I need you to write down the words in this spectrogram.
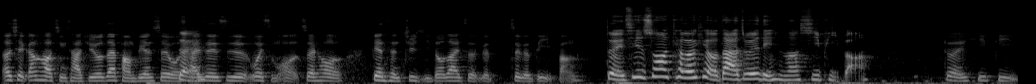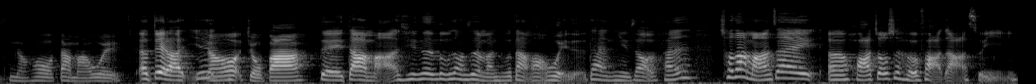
而且刚好警察局又在旁边，所以我猜这是为什么最后变成聚集都在这个这个地方。对，其实说到 Capitol Hill，大家就会联想到嬉皮吧？对嬉皮，然后大麻味。呃，对了，然后酒吧。对，大麻，其实那路上真的蛮多大麻味的。但你也知道，反正抽大麻在呃华州是合法的，所以。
